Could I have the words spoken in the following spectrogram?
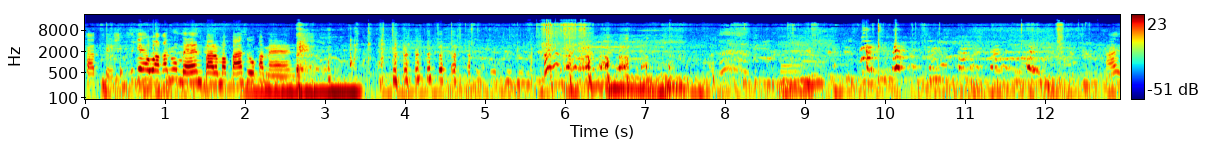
catfish. Sige, hawakan mo, men, para mapasok ka, men. Ay.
